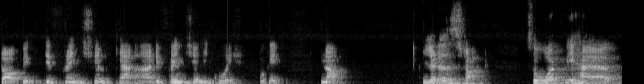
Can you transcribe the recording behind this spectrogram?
topic differential uh, differential equation. Okay. Now let us start. So what we have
